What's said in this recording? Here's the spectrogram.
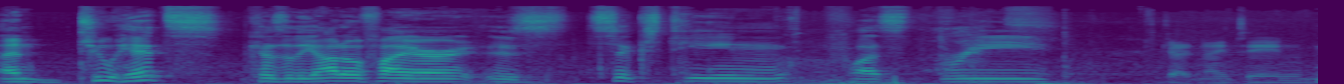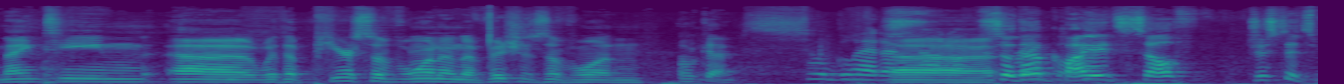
and two hits because of the auto fire is 16 plus 3 Got 19. 19 uh, with a pierce of 1 and a vicious of 1 Okay. So glad I'm not Uh, on So that Rancor. by itself, just its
